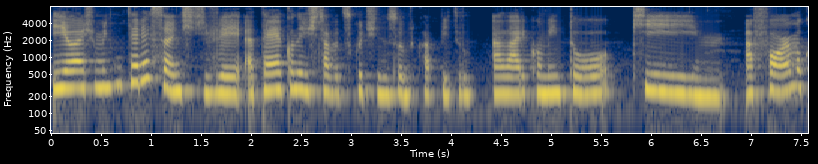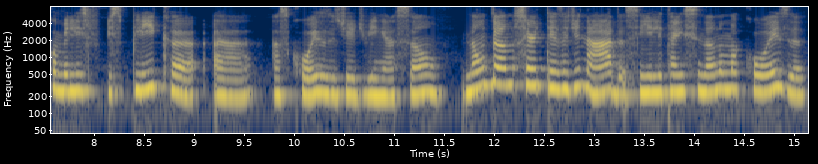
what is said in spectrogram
E eu acho muito interessante de ver, até quando a gente estava discutindo sobre o capítulo, a Lari comentou que a forma como ele explica a, as coisas de adivinhação, não dando certeza de nada, assim, ele tá ensinando uma coisa,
